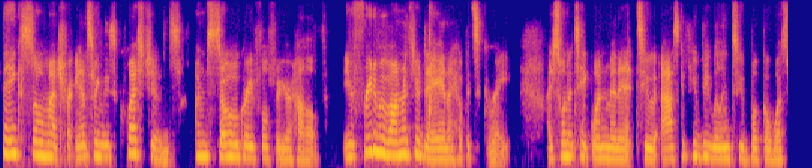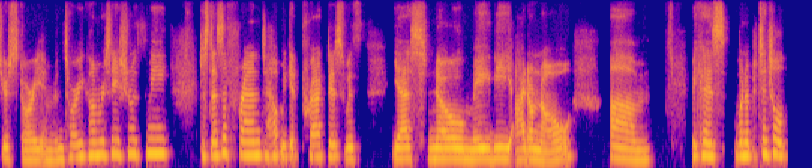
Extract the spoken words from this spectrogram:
Thanks so much for answering these questions. I'm so grateful for your help. You're free to move on with your day and I hope it's great. I just want to take one minute to ask if you'd be willing to book a what's your story inventory conversation with me, just as a friend to help me get practice with yes, no, maybe, I don't know. Um, because when a potential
